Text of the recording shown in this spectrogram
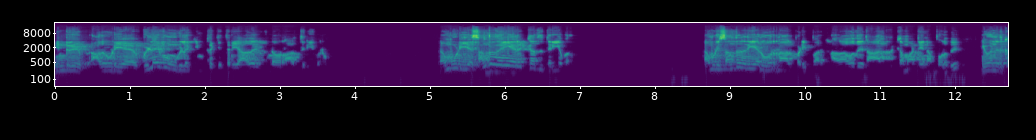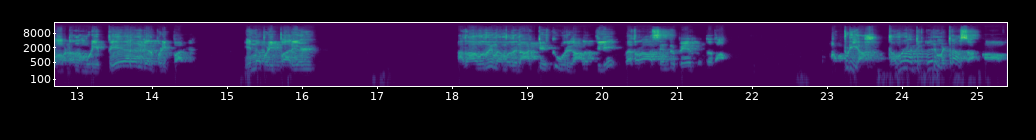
இன்று அதனுடைய விளைவு உங்களுக்கு இன்றைக்கு தெரியாது இன்னொரு நாள் தெரிய வரும் நம்முடைய சந்ததியினருக்கு அது தெரிய வரும் நம்முடைய சந்ததியினர் ஒரு நாள் படிப்பார்கள். அதாவது நான் இருக்க மாட்டேன் அப்பொழுது இவன் இருக்க மாட்டான். நம்முடைய பேரன்கள் படிப்பார்கள். என்ன படிப்பார்கள்? அதாவது நமது நாட்டிற்கு ஒரு காலத்திலே மெதராஸ் என்று பெயர் இருந்ததாம் அப்படியா? தமிழ்நாட்டுக்கு பேர் மெட்ராஸா? ஆம்.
